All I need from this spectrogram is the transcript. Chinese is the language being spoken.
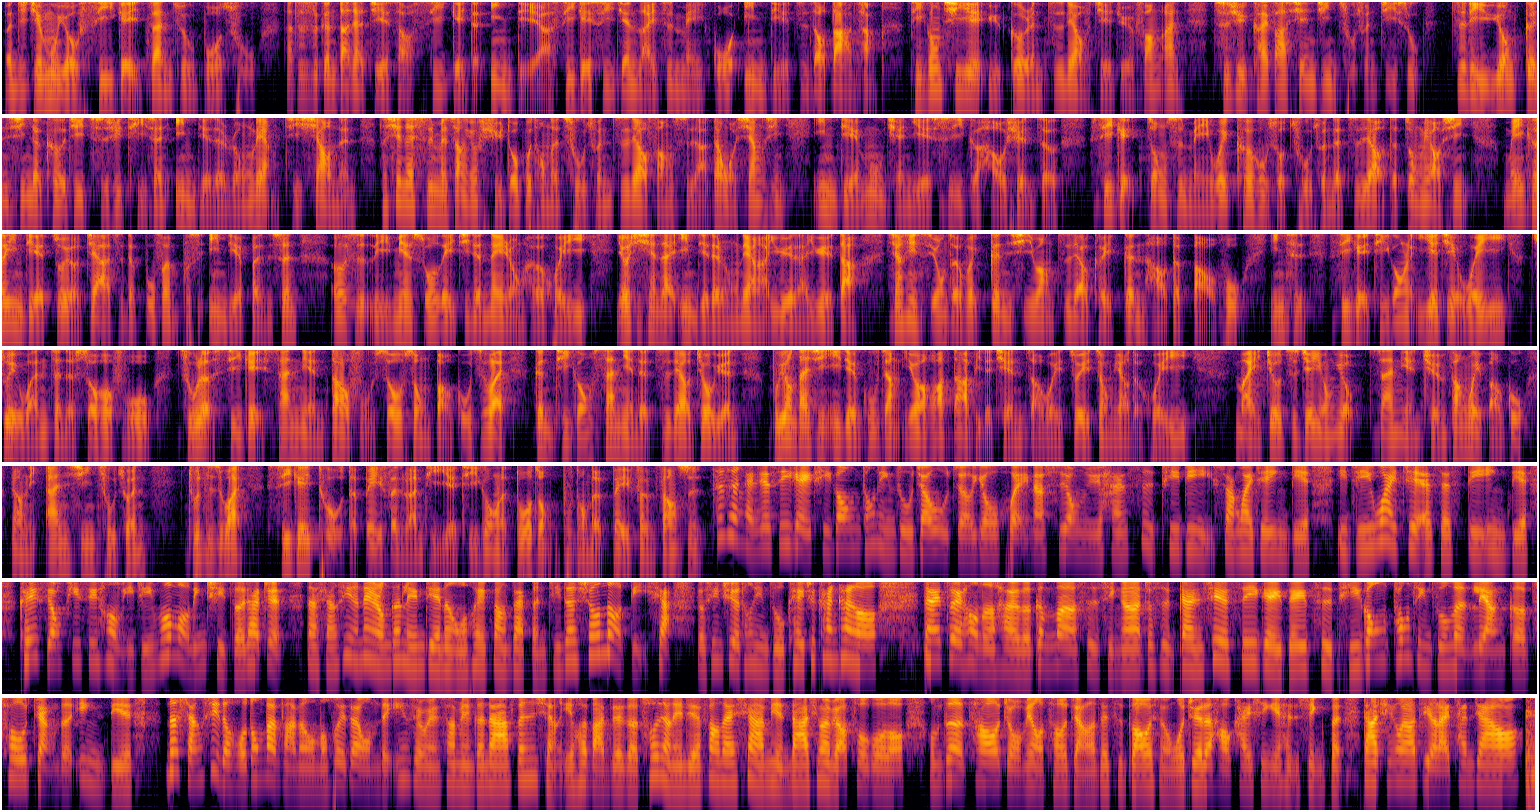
本集节目由 C GATE 赞助播出。那这是跟大家介绍 C GATE 的硬碟啊。C GATE 是一间来自美国硬碟制造大厂，提供企业与个人资料解决方案，持续开发先进储存技术。致力于用更新的科技持续提升硬碟的容量及效能。那现在市面上有许多不同的储存资料方式啊，但我相信硬碟目前也是一个好选择。Cgate 重视每一位客户所储存的资料的重要性。每一颗硬碟最有价值的部分不是硬碟本身，而是里面所累积的内容和回忆。尤其现在硬碟的容量啊越来越大，相信使用者会更希望资料可以更好的保护。因此，Seagate 提供了业界唯一最完整的售后服务。除了 Seagate 三年到府收送保固之外，更提供三年的资料救援，不用担心硬碟故障，又要花大笔的钱找回最重要的回忆。买就直接拥有三年全方位保固，让你安心储存。除此之外，C G Two 的备份软体也提供了多种不同的备份方式。这次很感谢 Seagate 提供通勤族九五折优惠，那适用于含四 TB 以上外接硬碟以及外接 SSD 硬碟，可以使用 PC Home 以及 Momo 领取折价券。那详细的内容跟链接呢，我们会放在本集的 Show Note 底下，有兴趣的通勤族可以去看看哦。那在最后呢，还有一个更棒的事情啊，就是感谢 Seagate 这一次提供通勤族们两个抽奖的硬跌。那详细的活动办法呢，我们会在我们的 Instagram 上面跟大家分享，也会把这个抽奖链接放在下面，大家千万不要错过喽。我们真的超久没有抽奖了，这次不知道为什么，我觉得好开心，也很兴奋，大家千万要记得来参加哦。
